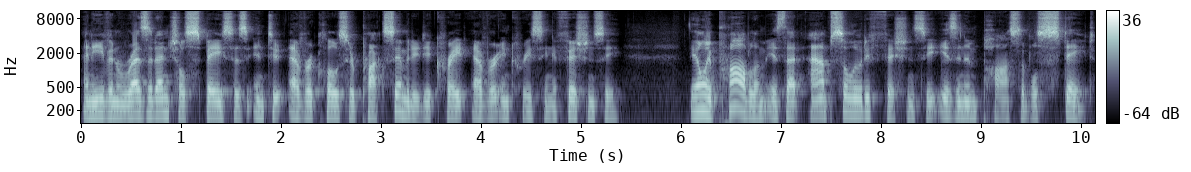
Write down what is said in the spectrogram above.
and even residential spaces into ever closer proximity to create ever increasing efficiency. The only problem is that absolute efficiency is an impossible state.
